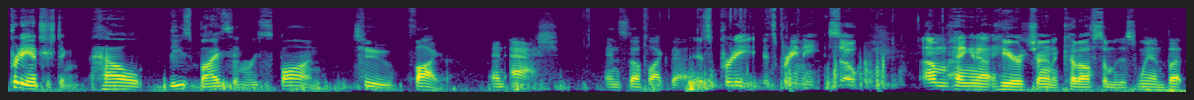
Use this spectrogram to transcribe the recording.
Pretty interesting how these bison respond to fire and ash and stuff like that. It's pretty, it's pretty neat. So I'm hanging out here trying to cut off some of this wind, but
